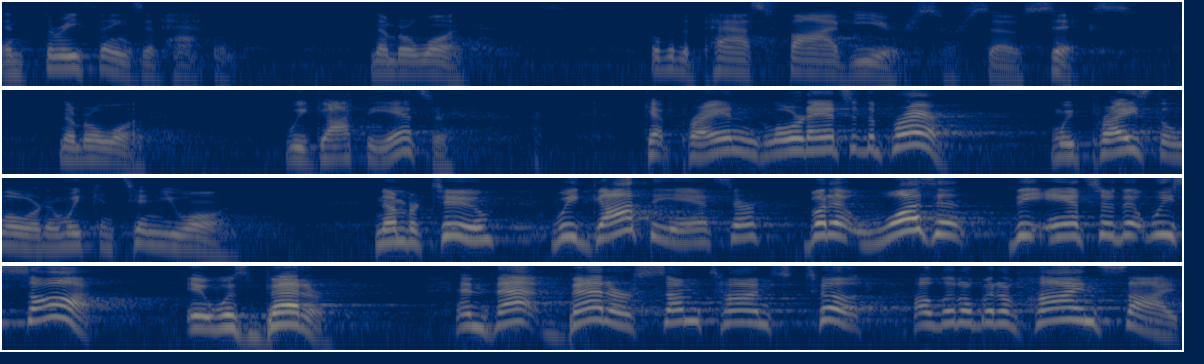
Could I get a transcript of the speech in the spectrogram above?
And three things have happened. Number one, over the past five years or so, six. Number one, we got the answer. Kept praying, and the Lord answered the prayer. We praised the Lord and we continue on. Number two, we got the answer, but it wasn't the answer that we sought. It was better. And that better sometimes took a little bit of hindsight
